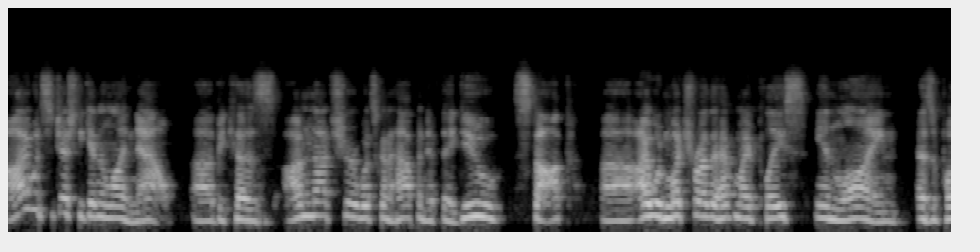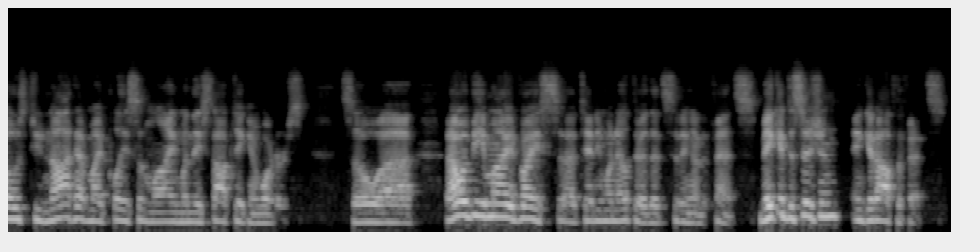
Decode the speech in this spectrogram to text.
I would suggest you get in line now uh, because I'm not sure what's going to happen if they do stop. Uh, I would much rather have my place in line as opposed to not have my place in line when they stop taking orders. So uh, that would be my advice uh, to anyone out there that's sitting on the fence. Make a decision and get off the fence.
